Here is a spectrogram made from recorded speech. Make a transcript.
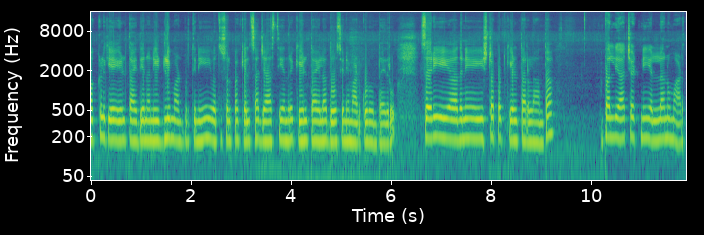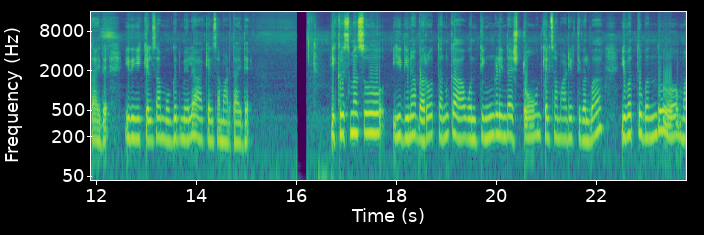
ಮಕ್ಕಳಿಗೆ ಹೇಳ್ತಾ ಇದ್ದೆ, ನಾನು ಇಡ್ಲಿ ಮಾಡಿಬಿಡ್ತೀನಿ, ಇವತ್ತು ಸ್ವಲ್ಪ ಕೆಲಸ ಜಾಸ್ತಿ ಅಂದರೆ ಕೇಳ್ತಾ ಇಲ್ಲ, ದೋಸೆನೇ ಮಾಡಿಕೊಡು ಅಂತ ಇದ್ರು. ಸರಿ, ಅದನ್ನೇ ಇಷ್ಟಪಟ್ಟು ಕೇಳ್ತಾರಲ್ಲ ಅಂತ ಪಲ್ಯ, ಚಟ್ನಿ ಎಲ್ಲನೂ ಮಾಡ್ತಾಯಿದ್ದೆ ಇದು ಈ ಕೆಲಸ ಮುಗಿದ ಮೇಲೆ ಆ ಕೆಲಸ ಮಾಡ್ತಾಯಿದ್ದೆ ಈ ಕ್ರಿಸ್ಮಸ್ಸು ಈ ದಿನ ಬರೋ ತನಕ ಒಂದು ತಿಂಗಳಿಂದ ಎಷ್ಟೊಂದು ಕೆಲಸ ಮಾಡಿರ್ತೀವಲ್ವ? ಇವತ್ತು ಬಂದು ಮ,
